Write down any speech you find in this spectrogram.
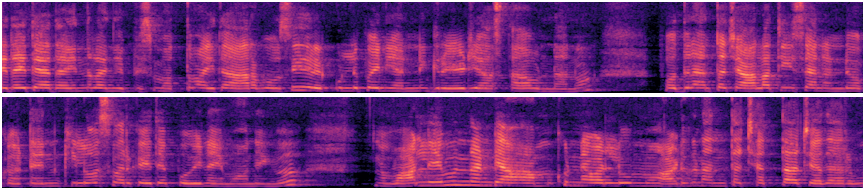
ఏదైతే అది అయిందో అని చెప్పేసి మొత్తం అయితే ఆరబోసి కుళ్ళిపోయినవి అన్ని గ్రేడ్ చేస్తూ ఉన్నాను. పొద్దున అంతా చాలా తీసానండి. ఒక టెన్ కిలోస్ వరకు అయితే పోయినాయి మార్నింగ్. వాళ్ళు ఏముందండి అమ్ముకునే వాళ్ళు అడుగునంతా చెత్త చెదారం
